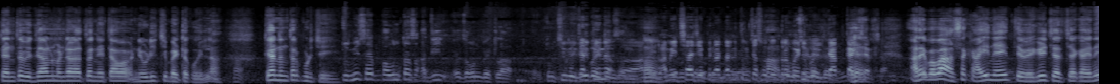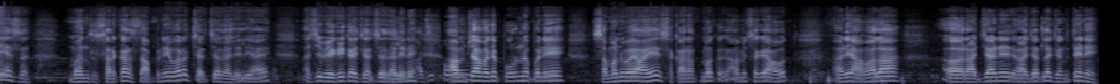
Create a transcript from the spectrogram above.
त्यांचं विधानमंडळाचं नेता निवडीची बैठक होईल ना? त्यानंतर पुढची. तुम्ही साहेब पाऊन तास आधी जाऊन भेटला. तुमची तुमच्या वेगळी तीन, बैठक झाली. अ, अमित- शहा जे पी नड्डा आणि तुमच्या स्वतंत्र बैठक झाली. त्यात काय चर्चा? अरे बाबा असं काही नाही ते वेगळी चर्चा काही नाही. असं मन सरकार स्थापनेवरच चर्चा झालेली आहे. अशी वेगळी काही चर्चा झाली नाही. आमच्यामध्ये पूर्णपणे समन्वय आहे सकारात्मक आम्ही सगळे आहोत. आणि आम्हाला राज्याने राज्यातल्या जनतेने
